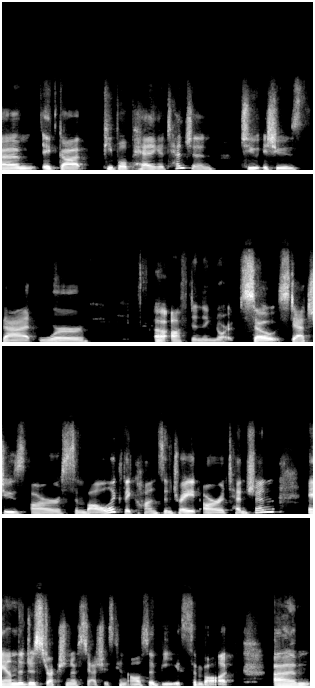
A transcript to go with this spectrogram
Um, it got people paying attention to issues that were uh, often ignored. So, statues are symbolic, they concentrate our attention, and the destruction of statues can also be symbolic. Um,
